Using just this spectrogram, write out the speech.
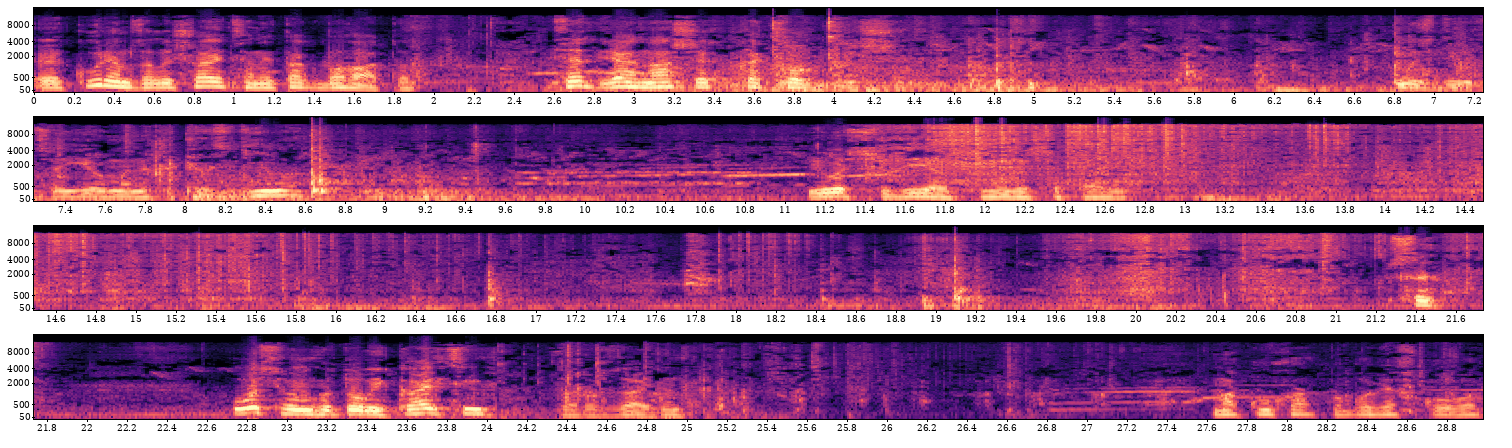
Е, Курям залишається не так багато. Це для наших качок більше. Ось дивіться, є в мене таке діло. І ось сюди я висипаю. Все. Ось вам готовий кальцій. Зараз зайдемо. Макуха обов'язково.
